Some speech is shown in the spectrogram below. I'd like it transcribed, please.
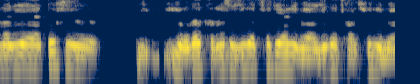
那些都是有有的可能是一个车间里面一个厂区里面，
